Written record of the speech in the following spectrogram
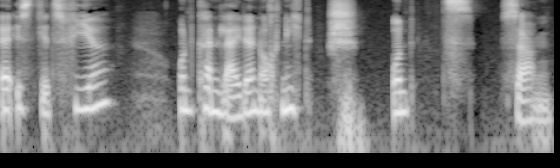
Er ist jetzt vier und kann leider noch nicht sch und z sagen.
